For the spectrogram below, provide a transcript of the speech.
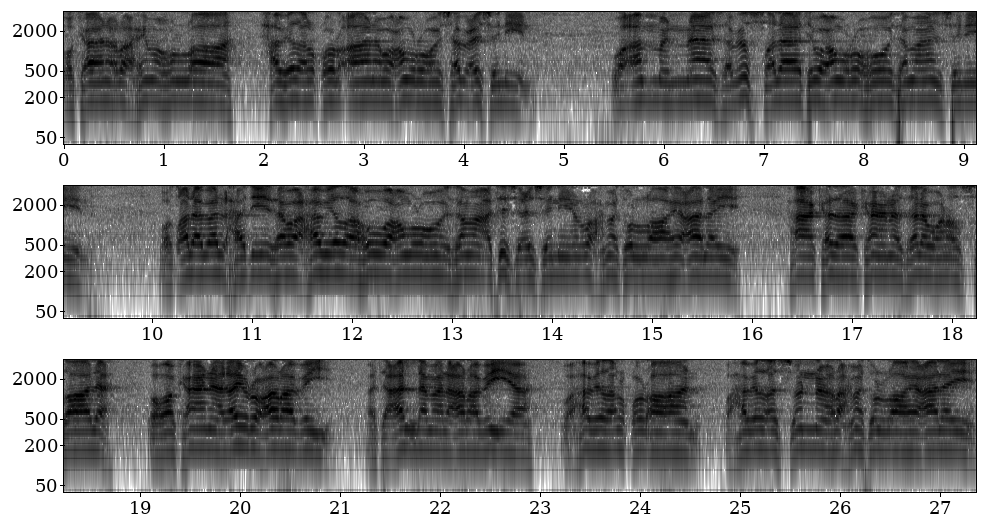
وكان رحمه الله حفظ القرآن وعمره سبع سنين. وأما الناس بالصلاة وعمره ثمان سنين وطلب الحديث وحفظه وعمره ثمان تسع سنين رحمة الله عليه. هكذا كان سلفنا الصالح وهو كان غير عربي فتعلم العربية وحفظ القرآن وحفظ السنة رحمة الله عليه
